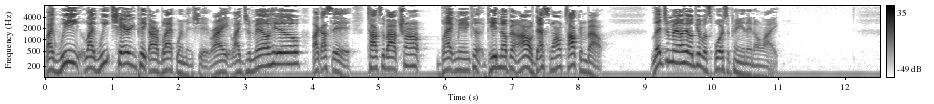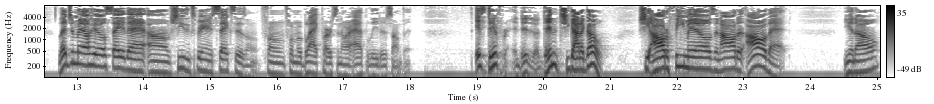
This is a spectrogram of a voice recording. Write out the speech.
Like we like we cherry pick our black women shit right? Like Jemele Hill like i said talks about trump black men getting up and oh that's what i'm talking about. Let Jemele Hill give a sports opinion they don't like. Let Jemele Hill say that um, she's experienced sexism from from a black person or athlete or something. It's different. And then she gotta go she all the females and all the all that you know?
